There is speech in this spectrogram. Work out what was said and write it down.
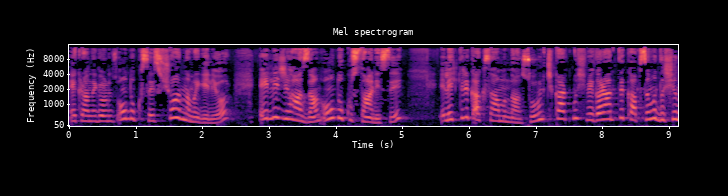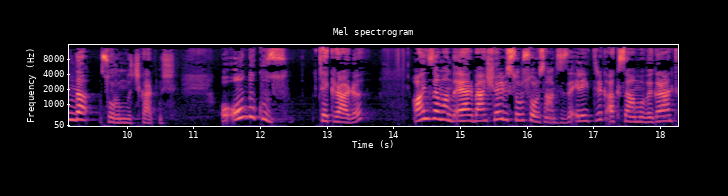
ekranda gördüğünüz 19 sayısı şu anlama geliyor. 50 cihazdan 19 tanesi elektrik aksamından sorun çıkartmış ve garanti kapsamı dışında sorunlu çıkartmış. O 19 tekrarı aynı zamanda eğer ben şöyle bir soru sorsam size elektrik aksamı ve garanti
